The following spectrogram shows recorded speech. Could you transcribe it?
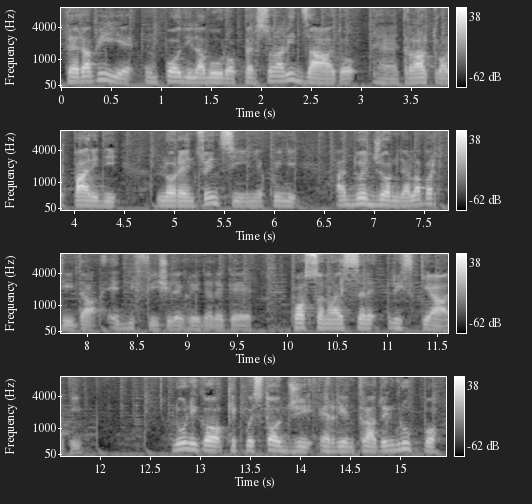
terapie, un po' di lavoro personalizzato, eh, tra l'altro al pari di Lorenzo Insigne, quindi a due giorni dalla partita è difficile credere che possano essere rischiati. L'unico che quest'oggi è rientrato in gruppo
